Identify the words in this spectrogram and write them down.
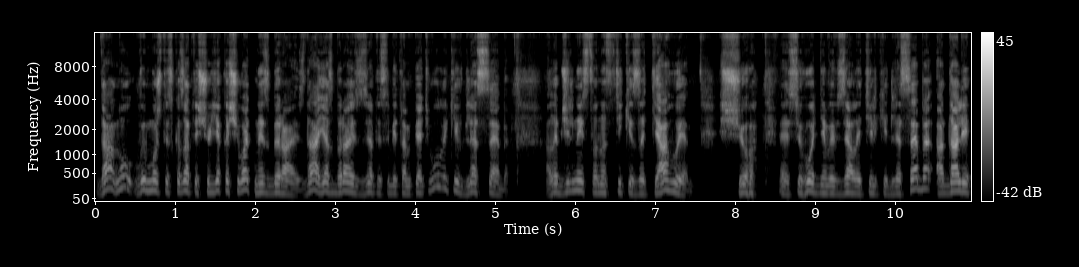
Да? Ну, ви можете сказати, що я качувати не збираюсь. Да? Я збираюсь взяти собі там 5 вуликів для себе. Але бджільництво настільки затягує, що е, сьогодні ви взяли тільки для себе, а далі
